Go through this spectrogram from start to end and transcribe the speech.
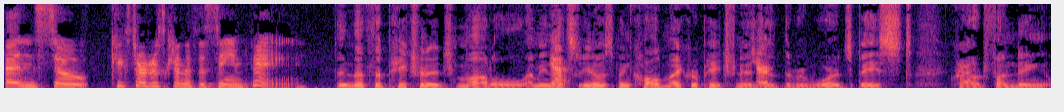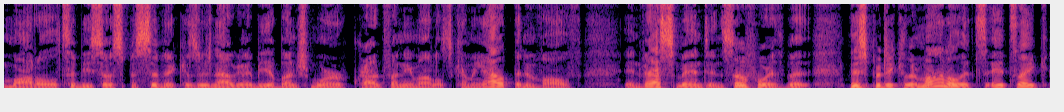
And so Kickstarter is kind of the same thing. And that's the patronage model. I mean, yeah. that's you know, it's been called micro patronage, sure. the rewards based crowdfunding model, to be so specific, because there's now going to be a bunch more crowdfunding models coming out that involve investment and so forth. But this particular model, it's it's like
